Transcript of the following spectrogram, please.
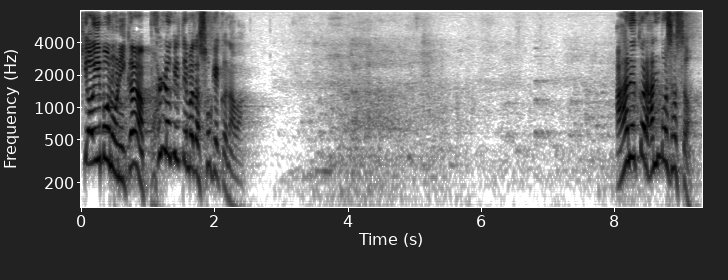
껴입어 놓으니까 펄럭일 때마다 속에 거 나와. 안에 걸안 벗었어.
